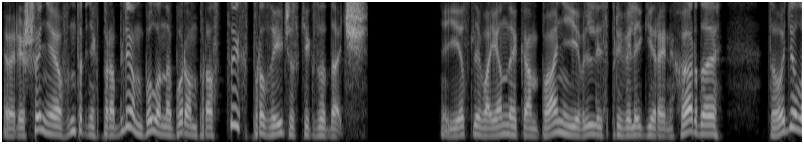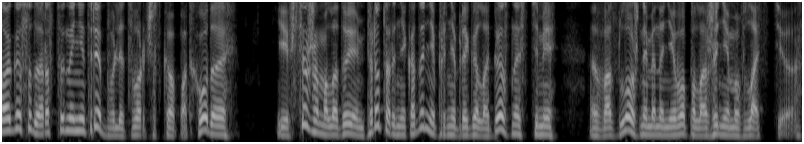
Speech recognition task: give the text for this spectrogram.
решение внутренних проблем было набором простых прозаических задач. Если военные кампании являлись привилегией Рейнхарда, то дела государственные не требовали творческого подхода, и все же молодой император никогда не пренебрегал обязанностями, возложенными на него положением и властью.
